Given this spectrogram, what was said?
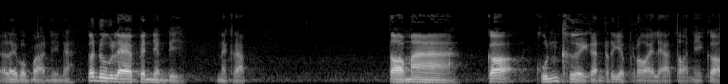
อะไรประมาณนี้นะก็ดูแลเป็นอย่างดีนะครับ ต่อมาก็คุ้นเคยกันเรียบร้อยแล้ว ตอนนี้ก็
